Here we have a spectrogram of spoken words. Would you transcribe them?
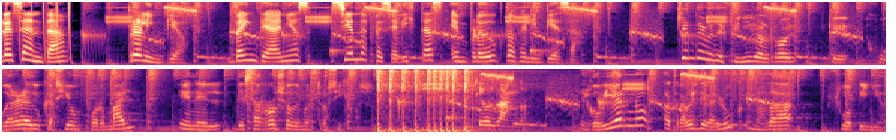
Presenta Prolimpio. 20 años siendo especialistas en productos de limpieza. ¿Quién debe definir el rol que jugará la educación formal en el desarrollo de nuestros hijos? El gobierno, a través de la LUC, nos da su opinión.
